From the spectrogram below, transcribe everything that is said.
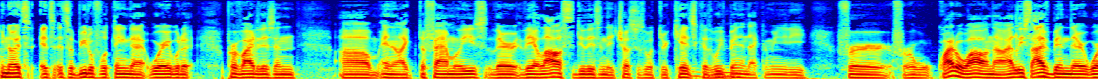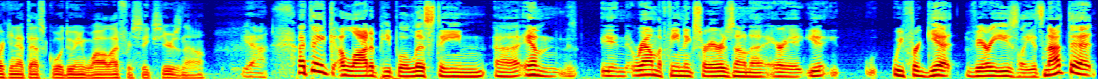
you know, it's it's it's a beautiful thing that we're able to provide this and um, and like the families, they they allow us to do this and they trust us with their kids because we've been in that community for for quite a while now. At least I've been there working at that school doing WyldLife for six years now. Yeah, I think a lot of people listening uh, in in around the Phoenix or Arizona area, you, we forget very easily. It's not that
